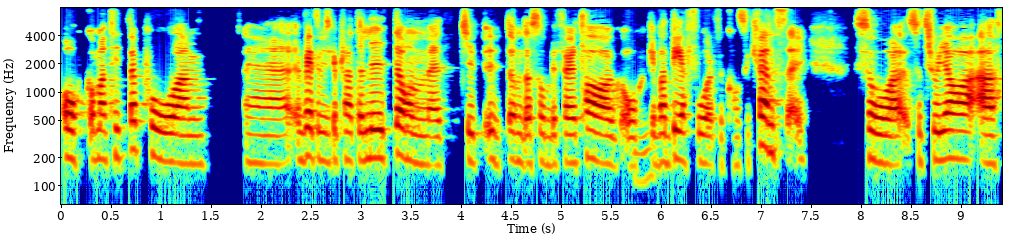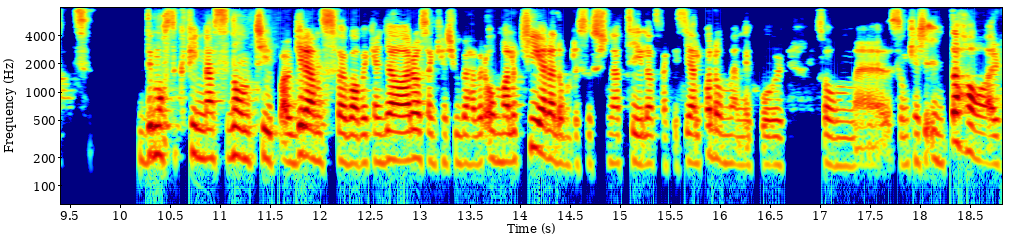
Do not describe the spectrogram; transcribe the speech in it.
Och om man tittar på eh, jag vet att vi ska prata lite om eh, typ utdömda zombieföretag och mm. vad det får för konsekvenser. Så, så tror jag att det måste finnas någon typ av gräns för vad vi kan göra och sen kanske vi behöver omallokera de resurserna till att faktiskt hjälpa de människor som, som kanske inte har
